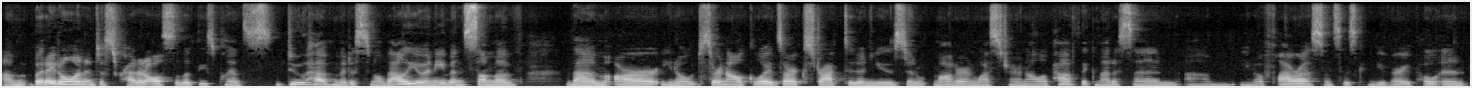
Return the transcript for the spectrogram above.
um, but i don't want to discredit also that these plants do have medicinal value and even some of them are you know certain alkaloids are extracted and used in modern western allopathic medicine um, you know flower essences can be very potent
